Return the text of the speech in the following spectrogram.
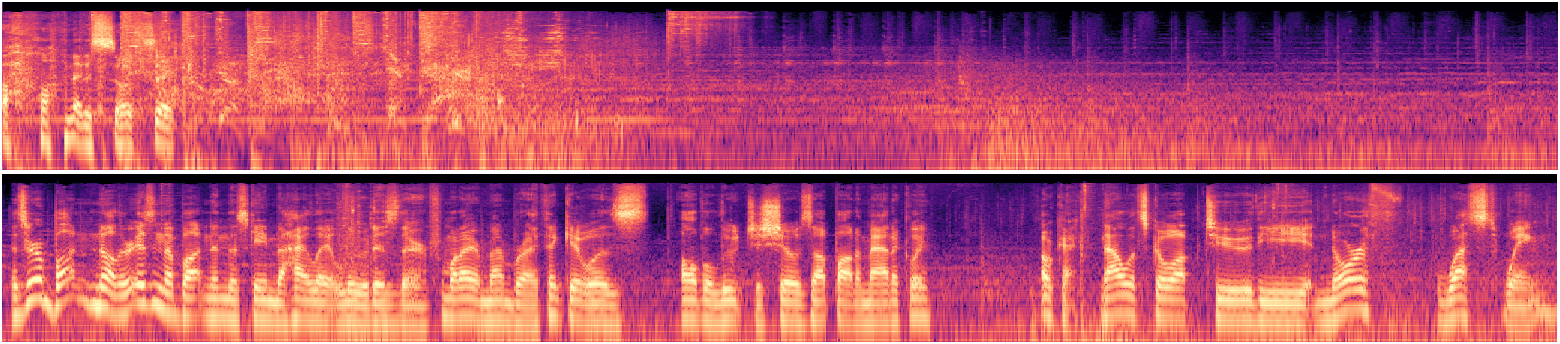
Oh, that is so sick. Is there a button? No, there isn't a button in this game to highlight loot, is there? From what I remember, I think it was all the loot just shows up automatically. Okay, now let's go up to the northwest wing.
